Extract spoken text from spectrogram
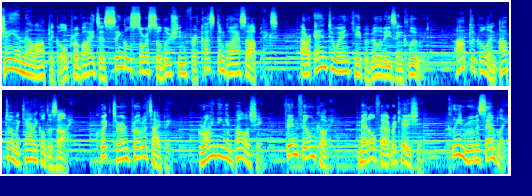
JML Optical provides a single source solution for custom glass optics. Our end-to-end capabilities include optical and optomechanical design, quick turn prototyping, grinding and polishing, thin film coating, metal fabrication, clean room assembly,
